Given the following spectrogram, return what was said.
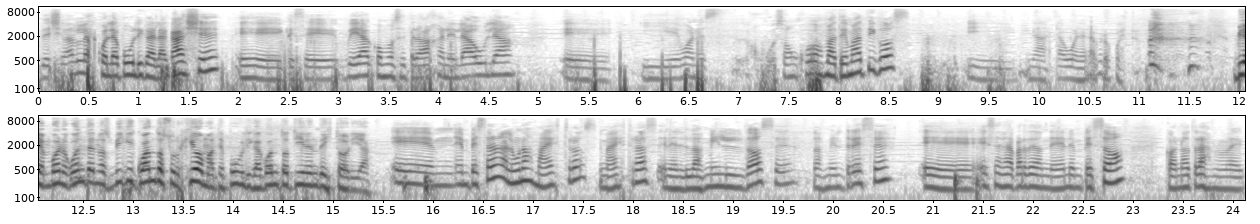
de llevar la escuela pública a la calle, eh, que se vea cómo se trabaja en el aula. eh, y eh, bueno, es- son juegos matemáticos y nada, está buena la propuesta. Bien, bueno, cuéntenos, Vicky, ¿cuándo surgió Mate Pública? ¿Cuánto tienen de historia? Eh, empezaron algunos maestros y maestras en el 2012, 2013. eh, esa es la parte donde él empezó con otras eh,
